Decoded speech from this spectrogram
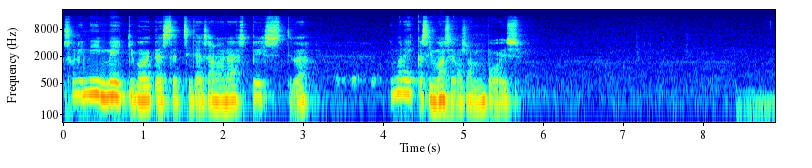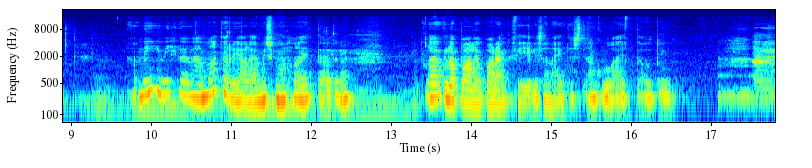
se oli niin meikkivoiteessa, että sitä ei saanut enää pestyä. Niin mä leikkasin vaan sen osan pois. No niin, vihdoin vähän materiaalia, missä mä oon laittautunut. Tulee kyllä paljon parempi fiilis aina itsestään, kun laittautuu. I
